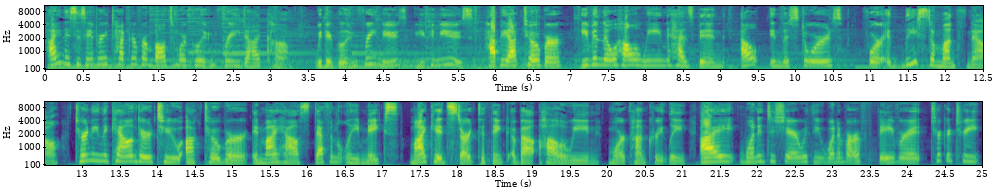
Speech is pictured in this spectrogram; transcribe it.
Hi, this is Andrea Tucker from BaltimoreGlutenFree.com with your gluten free news you can use. Happy October! Even though Halloween has been out in the stores for at least a month now, turning the calendar to October in my house definitely makes my kids start to think about Halloween more concretely. I wanted to share with you one of our favorite trick or treat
